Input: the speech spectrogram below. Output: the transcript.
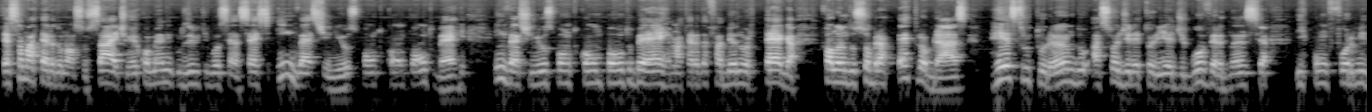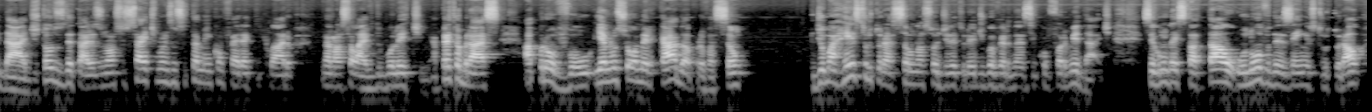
Dessa matéria do nosso site, eu recomendo inclusive que você acesse investnews.com.br, investnews.com.br, matéria da Fabiana Ortega, falando sobre a Petrobras reestruturando a sua diretoria de governança e conformidade. Todos os detalhes no nosso site, mas você também confere aqui, claro, na nossa live do boletim. A Petrobras aprovou e anunciou ao mercado a aprovação de uma reestruturação na sua diretoria de governança e conformidade. Segundo a estatal, o novo desenho estrutural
